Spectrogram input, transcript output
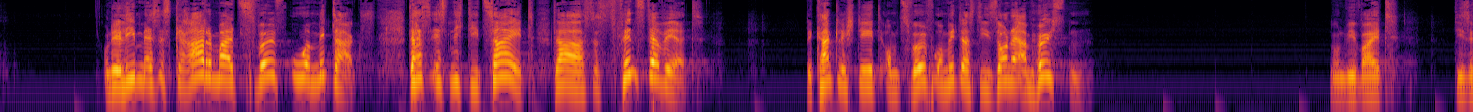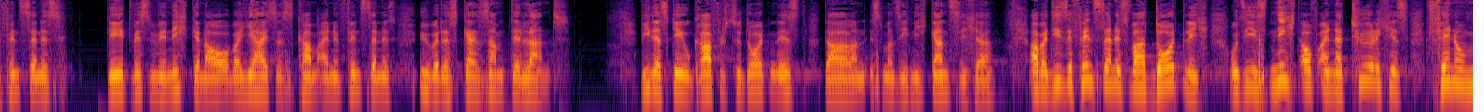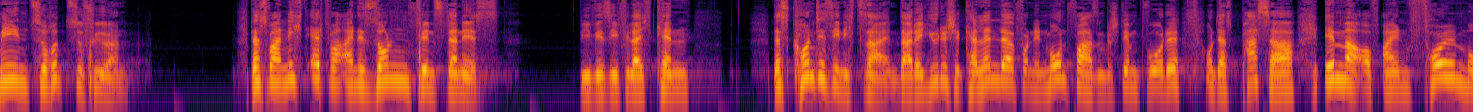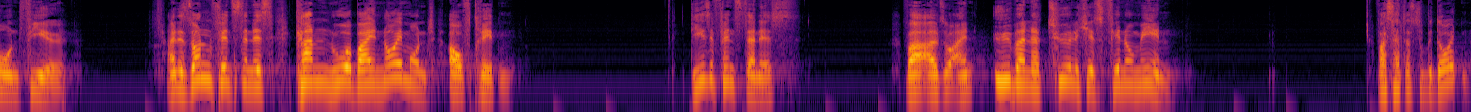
Und ihr Lieben, es ist gerade mal zwölf Uhr mittags. Das ist nicht die Zeit, dass es finster wird. Bekanntlich steht um zwölf Uhr mittags die Sonne am höchsten. Nun, wie weit diese Finsternis geht, wissen wir nicht genau, aber hier heißt es, kam eine Finsternis über das gesamte Land. Wie das geografisch zu deuten ist, daran ist man sich nicht ganz sicher. Aber diese Finsternis war deutlich und sie ist nicht auf ein natürliches Phänomen zurückzuführen. Das war nicht etwa eine Sonnenfinsternis, wie wir sie vielleicht kennen. Das konnte sie nicht sein, da der jüdische Kalender von den Mondphasen bestimmt wurde und das Passa immer auf einen Vollmond fiel. Eine Sonnenfinsternis kann nur bei Neumond auftreten. Diese Finsternis war also ein übernatürliches Phänomen. Was hat das zu bedeuten?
